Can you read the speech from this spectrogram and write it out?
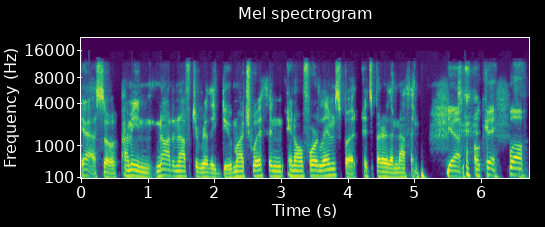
yeah so i mean not enough to really do much with in in all four limbs but it's better than nothing. Yeah okay. Well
